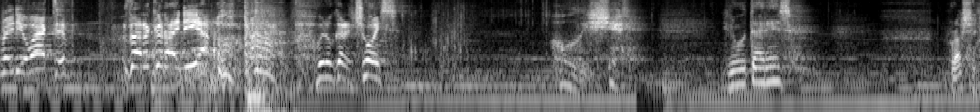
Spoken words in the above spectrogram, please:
Radioactive? Is that a good idea? We don't got a choice. Holy shit. You know what that is? Russian.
